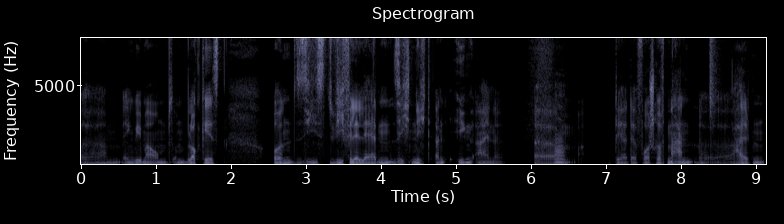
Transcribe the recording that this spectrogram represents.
ähm, irgendwie mal ums, um den Block gehst und siehst, wie viele Läden sich nicht an irgendeine ähm, der, der Vorschriften han, äh, halten,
